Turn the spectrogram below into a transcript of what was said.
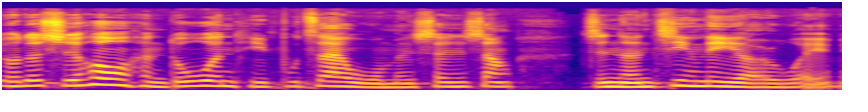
有的时候很多问题不在我们身上，只能尽力而为，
